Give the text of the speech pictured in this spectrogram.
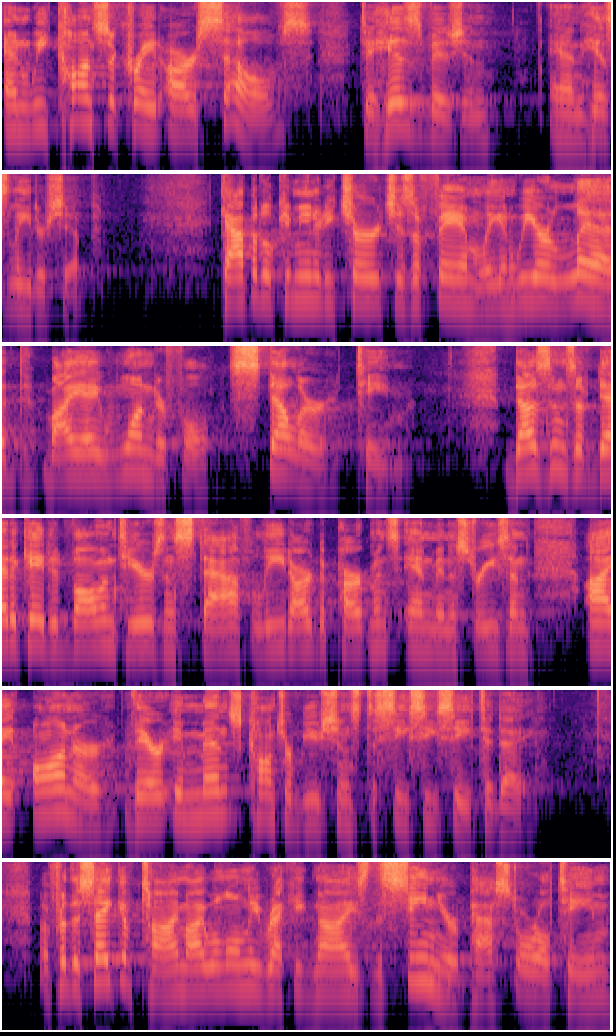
and we consecrate ourselves to his vision and his leadership. Capital Community Church is a family, and we are led by a wonderful, stellar team. Dozens of dedicated volunteers and staff lead our departments and ministries, and I honor their immense contributions to CCC today. But for the sake of time, I will only recognize the senior pastoral team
